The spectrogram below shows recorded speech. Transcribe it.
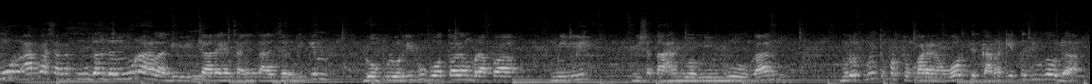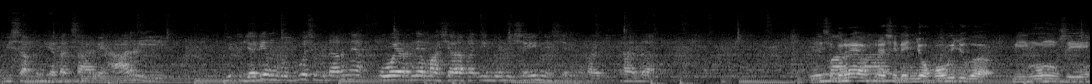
murah apa sangat mudah dan murah lah dicari hand sanitizer. Bikin 20.000 ribu botol yang berapa mili bisa tahan dua minggu kan. Menurut gue itu pertukaran yang worth it karena kita juga udah bisa kegiatan sehari-hari gitu jadi yang menurut gue sebenarnya aware-nya masyarakat Indonesia ini sih yang rada Ini sebenarnya? Presiden Jokowi juga bingung sih.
